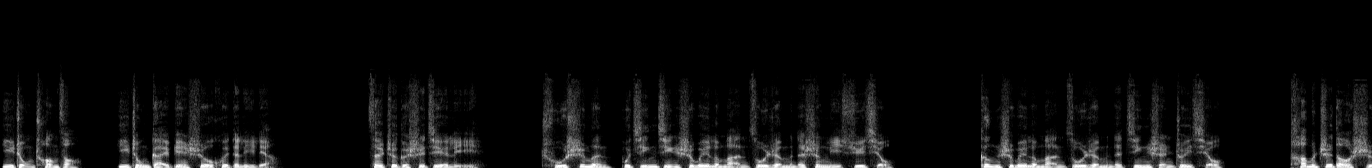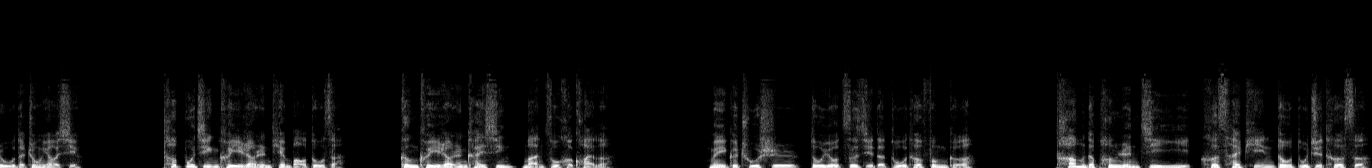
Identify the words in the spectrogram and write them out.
一种创造，一种改变社会的力量。在这个世界里。厨师们不仅仅是为了满足人们的生理需求，更是为了满足人们的精神追求。他们知道食物的重要性，它不仅可以让人填饱肚子，更可以让人开心、满足和快乐。每个厨师都有自己的独特风格，他们的烹饪技艺和菜品都独具特色。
